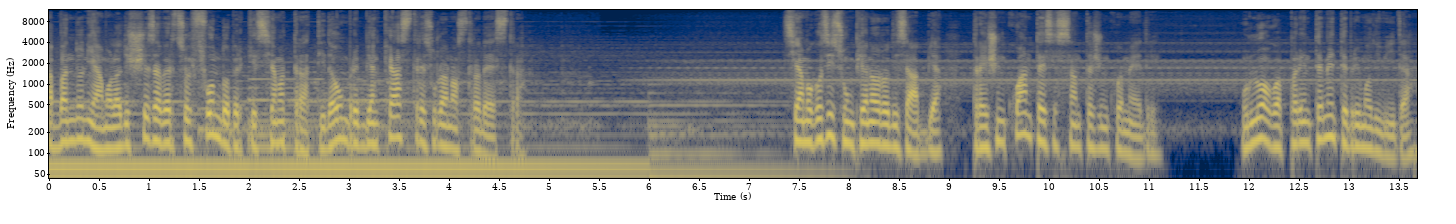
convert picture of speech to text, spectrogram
Abbandoniamo la discesa verso il fondo perché siamo attratti da ombre biancastre sulla nostra destra. Siamo così su un pianoro di sabbia, tra i 50 e i 65 metri. Un luogo apparentemente primo di vita.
